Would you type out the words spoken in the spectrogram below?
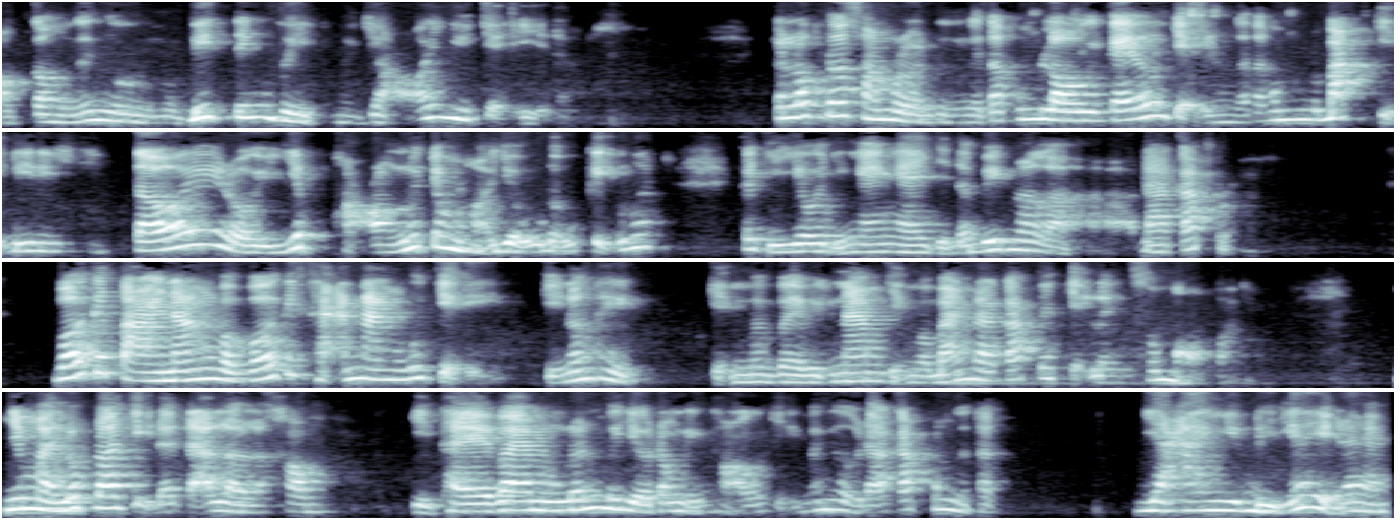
họ cần cái người mà biết tiếng Việt mà giỏi như chị vậy đó. Cái lúc đó xong rồi người ta cũng lôi kéo chị người ta cũng bắt chị đi, tới rồi giúp họ. Nói chung họ dụ đủ kiểu hết. Cái chị vô chị nghe nghe chị đã biết nó là đa cấp rồi. Với cái tài năng và với cái khả năng của chị chị nói thiệt chị mà về Việt Nam chị mà bán đa cấp chắc chị là số 1 rồi. Nhưng mà lúc đó chị đã trả lời là không. Chị thề với em luôn đến bây giờ trong điện thoại của chị mấy người đa cấp có người ta dài như đĩa vậy đó em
